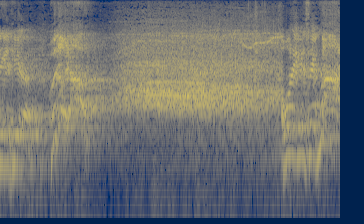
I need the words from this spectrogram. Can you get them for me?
it here. Hallelujah! I want to hear you say, run!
